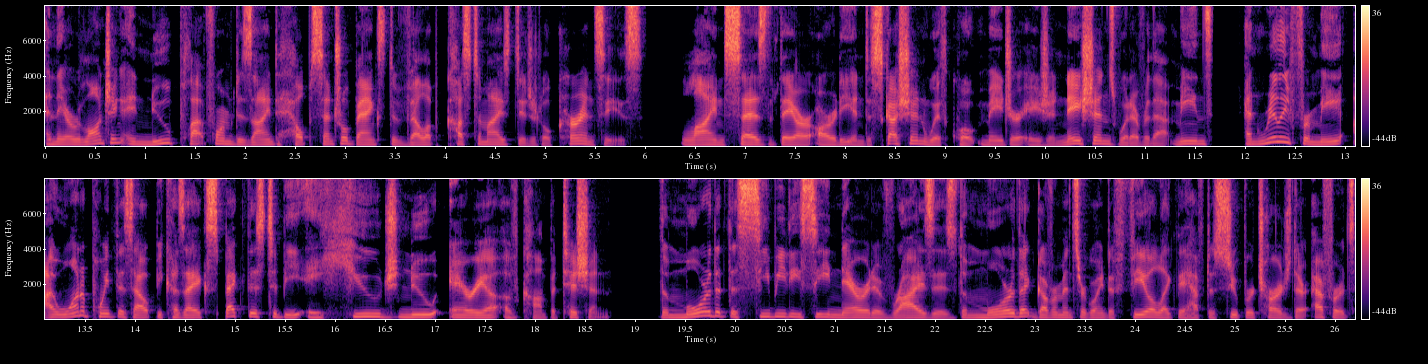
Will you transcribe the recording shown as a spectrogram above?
and they are launching a new platform designed to help central banks develop customized digital currencies. Line says that they are already in discussion with, quote, major Asian nations, whatever that means. And really, for me, I want to point this out because I expect this to be a huge new area of competition. The more that the CBDC narrative rises, the more that governments are going to feel like they have to supercharge their efforts,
